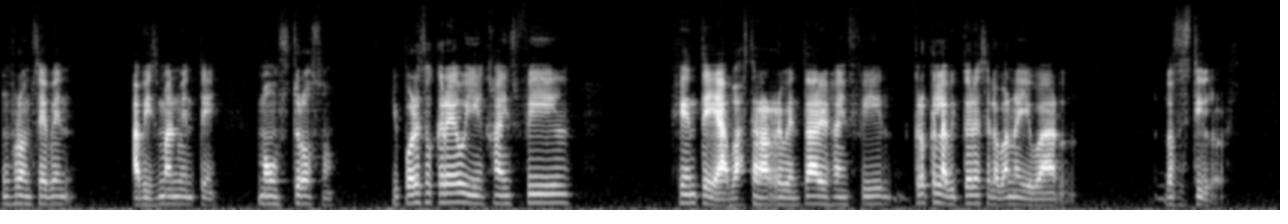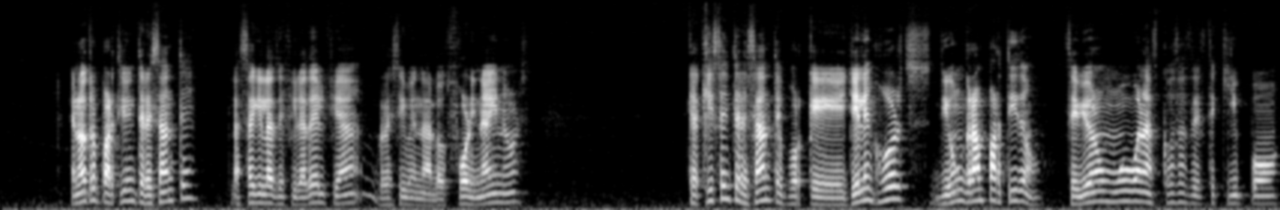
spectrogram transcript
un front seven abismalmente monstruoso. Y por eso creo, y en Heinz Field, gente ya va a estar a reventar el Heinz Field. Creo que la victoria se la van a llevar los Steelers. En otro partido interesante, las Águilas de Filadelfia reciben a los 49ers que aquí está interesante porque Jalen Hurts dio un gran partido. Se vieron muy buenas cosas de este equipo,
